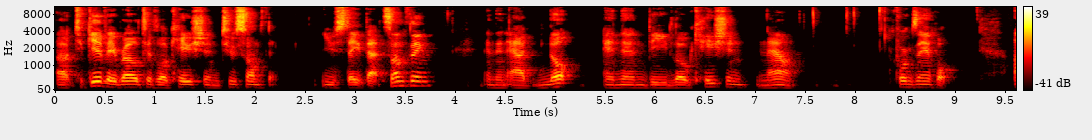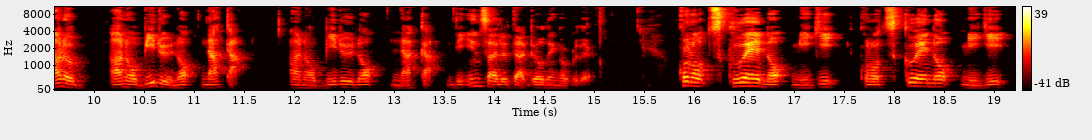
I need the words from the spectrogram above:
uh, to give a relative location to something you state that something and then add no and then the location noun. For example ano ano biru no naka あのビルの中 the inside of that building over there この机の右この机の右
